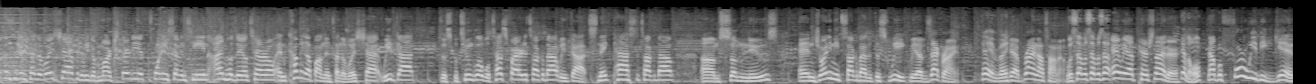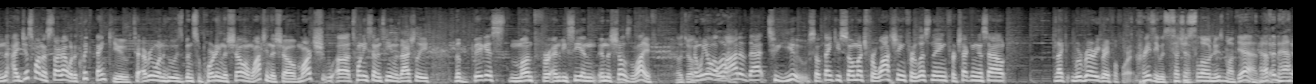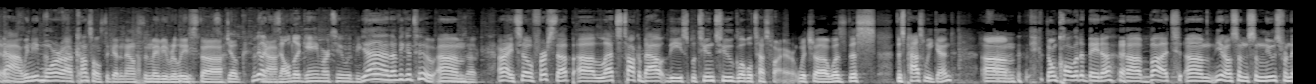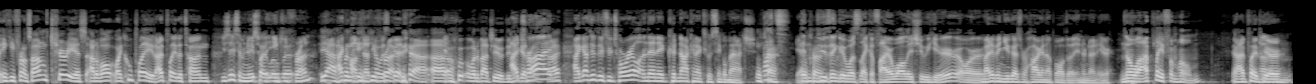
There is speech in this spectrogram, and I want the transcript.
Welcome to Nintendo Voice Chat for the week of March 30th, 2017. I'm Jose Otero, and coming up on Nintendo Voice Chat, we've got the Splatoon Global Test Fire to talk about, we've got Snake Pass to talk about, um, some news, and joining me to talk about it this week, we have Zach Ryan. Hey, everybody. Yeah, Brian Altano. What's up, what's up, what's up? And we have Peer Schneider. Hello. Now, before we begin, I just want to start out with a quick thank you to everyone who has been supporting the show and watching the show. March uh, 2017 was actually the biggest month for NVC in, in the show's life. No joke. And we owe a lot of that to you. So thank you so much for watching, for listening, for checking us out. Like, we're very grateful for it. Crazy. It was such a slow news month. Yeah, Nintendo. nothing happened. Yeah, we need more uh, consoles to get announced and maybe released. Uh, Joke. Maybe like Yeah. a Zelda game or two would be. Yeah, cool. that'd be good too. Um, all right, so first up, uh, let's talk about the Splatoon 2 Global Test Fire, which uh, was this this past weekend. Um, don't call it a beta, uh, but um, you know some some news from the Inky front. So I'm curious. Out of all, like who played? I played a ton. You say some news from the Inky bit? front? Yeah, I from caught the that. Inky That was front. good. Yeah. Uh, What about you? Did you I get to tried. try? I got through the tutorial and then it could not connect to a single match. What? Yeah. And Okay. do you think it was like a firewall issue here, or Might have been you guys were hogging up all the internet here. no? I played from home. Yeah, I played here.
